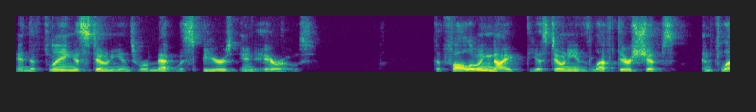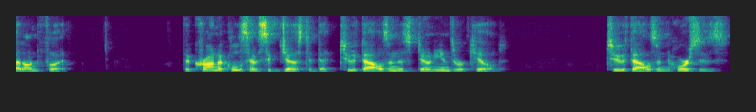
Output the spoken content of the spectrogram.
and the fleeing Estonians were met with spears and arrows. The following night, the Estonians left their ships and fled on foot. The chronicles have suggested that 2,000 Estonians were killed, 2,000 horses,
